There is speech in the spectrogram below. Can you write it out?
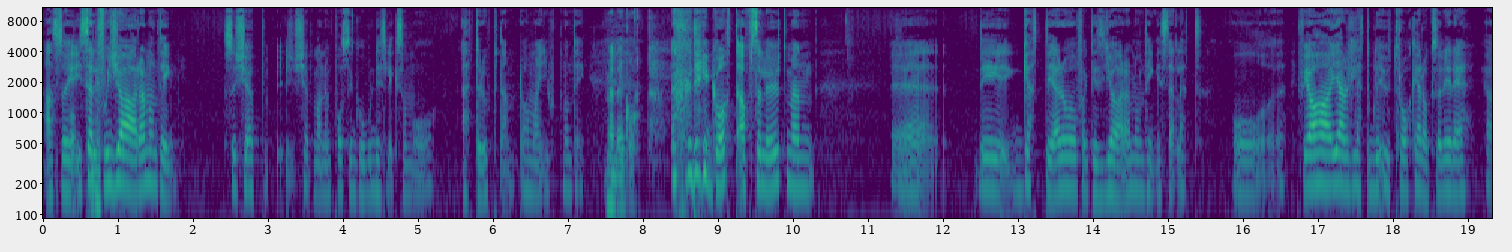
Alltså istället för att göra någonting så köp, köper man en påse godis liksom och äter upp den. Då har man gjort någonting. Men det är gott. det är gott, absolut, men eh, det är göttigare att faktiskt göra någonting istället. Och, för jag har jävligt lätt att bli uttråkad också, det är det. Jag,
